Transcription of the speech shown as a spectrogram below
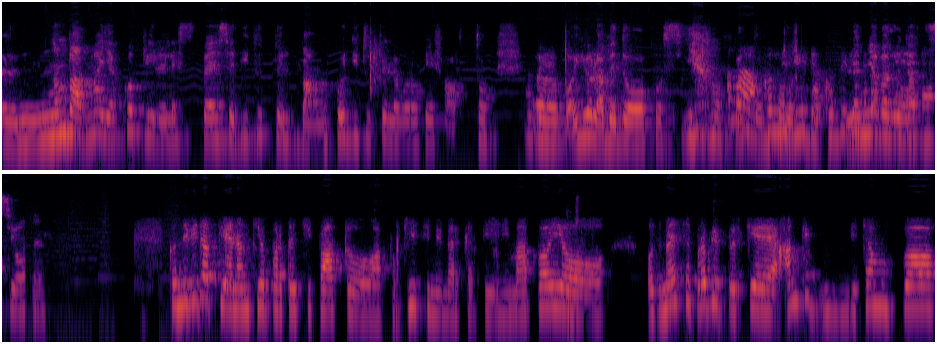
eh, non va mai a coprire le spese di tutto il banco e di tutto il lavoro che hai fatto. Eh, io la vedo così, ho ah, fatto condivido, condivido la mia valutazione. Condivido appieno, anch'io ho partecipato a pochissimi mercatini, ma poi ho, ho smesso proprio perché anche diciamo un po'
